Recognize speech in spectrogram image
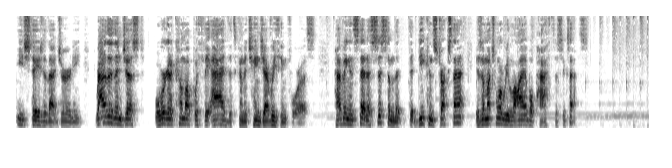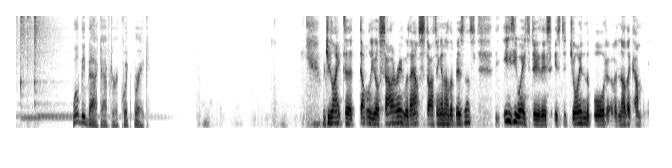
each stage of that journey, rather than just well, we're going to come up with the ad that's going to change everything for us. Having instead a system that, that deconstructs that is a much more reliable path to success. We'll be back after a quick break. Would you like to double your salary without starting another business? The easy way to do this is to join the board of another company.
